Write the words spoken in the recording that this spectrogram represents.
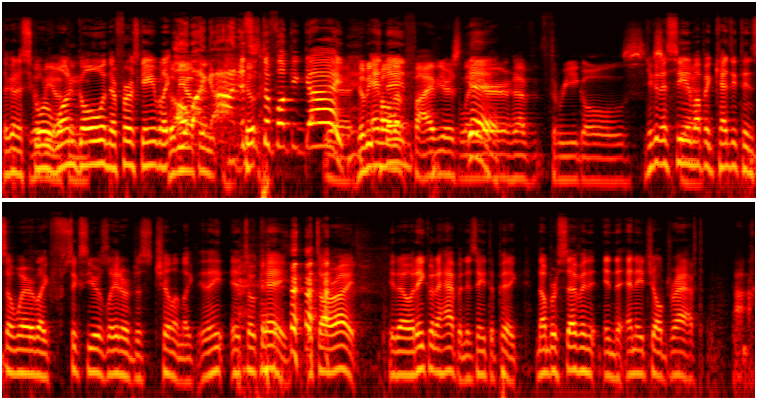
They're gonna score one in- goal in their first game. We're like, oh my in- god, this is the fucking guy. yeah, he'll be And called then up five years later, have three goals. You're gonna see him up in Kensington somewhere, like six years later, just chilling. Like it ain't. It's okay. it's all right. You know, it ain't gonna happen. This ain't the pick. Number seven in the NHL draft. Ah,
